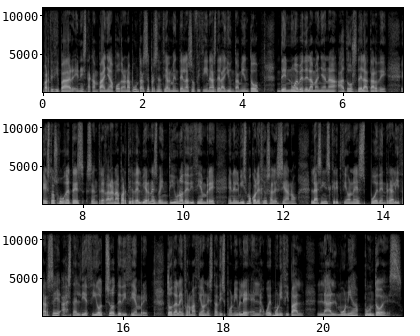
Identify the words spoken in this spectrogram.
participar en esta campaña podrán apuntarse presencialmente en las oficinas del ayuntamiento de 9 de la mañana a 2 de la tarde. Estos juguetes se entregarán a partir del viernes 21 de diciembre en el mismo colegio salesiano. Las inscripciones pueden realizarse hasta el 18 de diciembre. Toda la información está disponible en la web municipal laalmunia.es.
